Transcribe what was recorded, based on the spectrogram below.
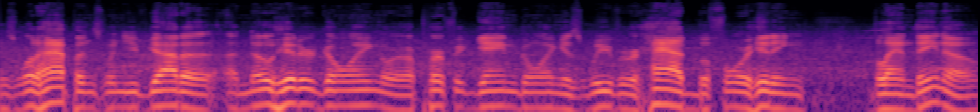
Is what happens when you've got a, a no hitter going or a perfect game going, as Weaver had before hitting Blandino.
